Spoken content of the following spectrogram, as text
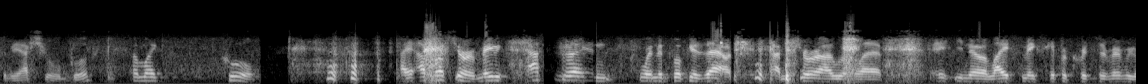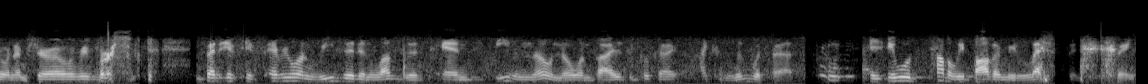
for the actual book, I'm like, cool. I, I'm not sure. Maybe after Right. when the book is out. I'm sure I will. Uh, you know, life makes hypocrites of everyone. I'm sure I will reverse. But if if everyone reads it and loves it, and even though no one buys the book, I I could live with that. It, it would probably bother me less than you think.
